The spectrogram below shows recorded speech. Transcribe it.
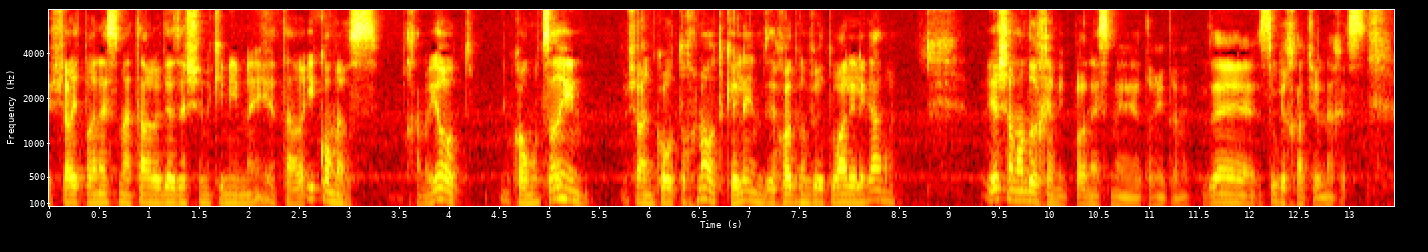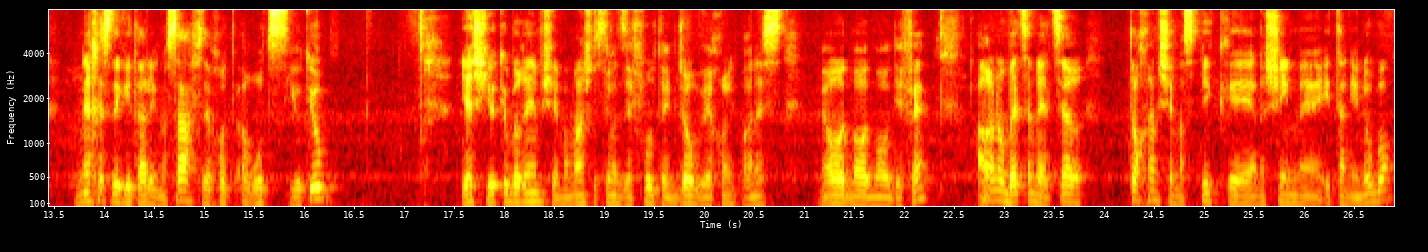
אפשר להתפרנס מאתר על ידי זה שמקימים אתר e-commerce, חנויות, למכור מוצרים, אפשר למכור תוכנות, כלים, זה יכול להיות גם וירטואלי לגמרי. יש המון דרכים להתפרנס מאתר אינטרנט, זה סוג אחד של נכס. נכס דיגיטלי נוסף זה יכול להיות ערוץ יוטיוב. יש יוטיוברים שממש עושים את זה פול טיים ג'וב ויכולים להתפרנס מאוד מאוד מאוד יפה. הרעיון הוא בעצם לייצר תוכן שמספיק אה, אנשים אה, התעניינו בו.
